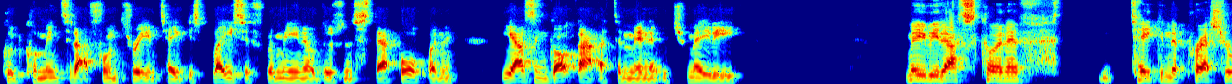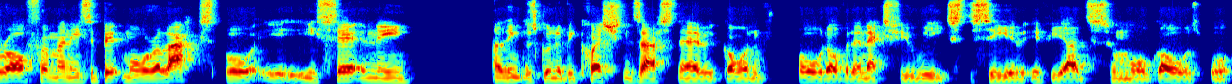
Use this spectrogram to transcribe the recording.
could come into that front three and take his place if Firmino doesn't step up, and he hasn't got that at the minute. Which maybe, maybe that's kind of taking the pressure off him, and he's a bit more relaxed. But he, he certainly, I think there's going to be questions asked now going forward over the next few weeks to see if, if he adds some more goals. But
